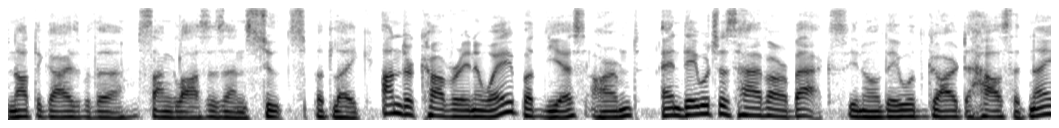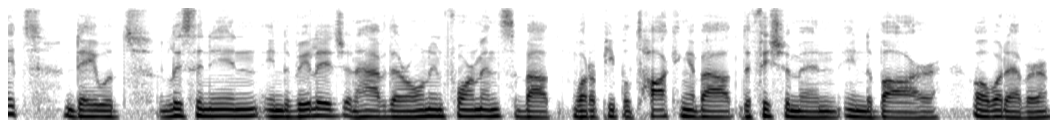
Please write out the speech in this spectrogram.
not the guys with the sunglasses and suits, but like undercover in a way, but yes, armed. And they would just have our backs. You know, they would guard the house at night. They would listen in in the village and have their own informants about what are people talking about, the fishermen in the bar or whatever.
